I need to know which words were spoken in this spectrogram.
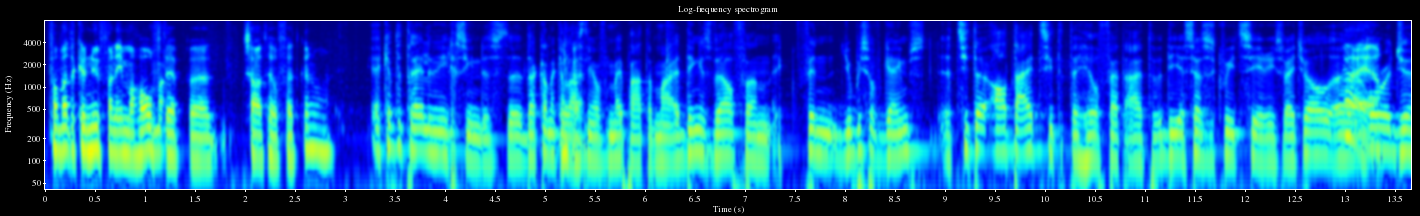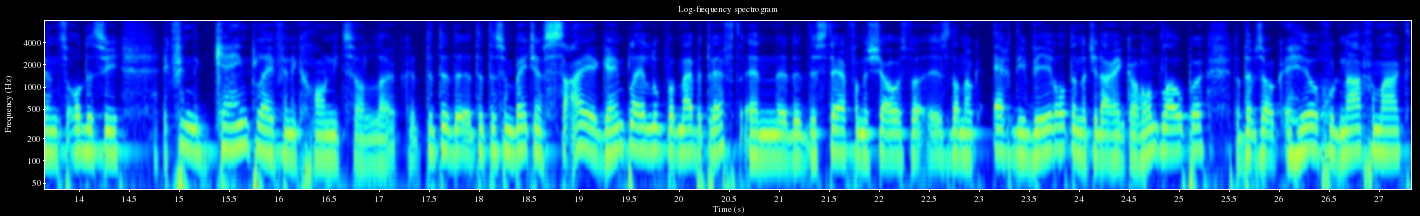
Van wat ik er nu van in mijn hoofd Maar- heb, zou het heel vet kunnen worden. Ik heb de trailer niet gezien, dus eh, daar kan ik helaas niet over meepraten. Maar het ding is wel van, ik vind Ubisoft games, het ziet er altijd ziet het er heel vet uit. Die Assassin's Creed series, weet je wel, Eh, Ja, ja. Origins, Odyssey. Ik vind de gameplay vind ik gewoon niet zo leuk. Het, het, het, het is een beetje een saaie gameplay loop wat mij betreft. En eh, de, de ster van de show is, is dan ook echt die wereld en dat je daarin kan rondlopen. Dat hebben ze ook heel goed nagemaakt.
